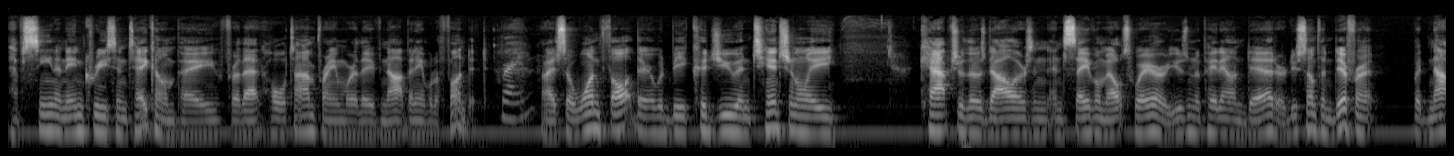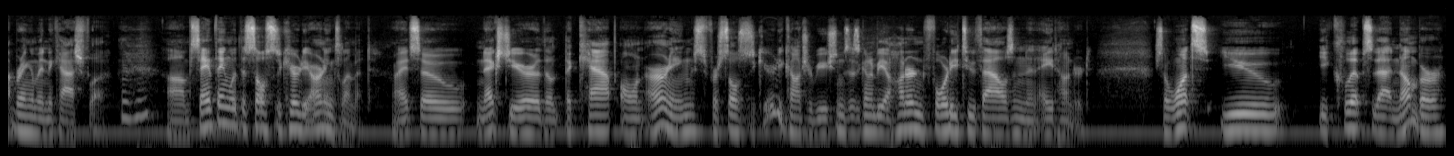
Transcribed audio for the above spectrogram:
have seen an increase in take-home pay for that whole time frame where they've not been able to fund it. Right. All right. So one thought there would be, could you intentionally capture those dollars and, and save them elsewhere, or use them to pay down debt, or do something different, but not bring them into cash flow? Um, same thing with the Social Security earnings limit, right? So next year, the, the cap on earnings for Social Security contributions is going to be 142,800. So once you eclipse that number,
